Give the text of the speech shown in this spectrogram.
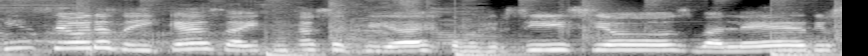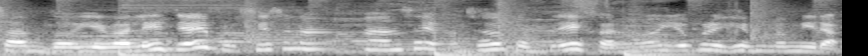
15 horas dedicadas a distintas actividades como ejercicios, ballet, Dios santo. Y el ballet ya de por sí es una danza demasiado compleja, ¿no? Yo, por ejemplo, mira,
